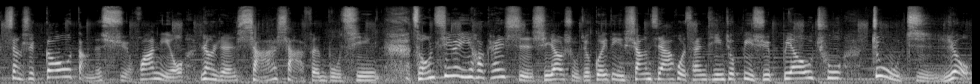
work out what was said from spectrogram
像是高档的雪花牛，让人傻傻分不清。从七月一号开始，食药署就规定，商家或餐厅就必须标出注脂肉。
